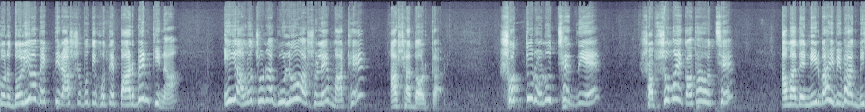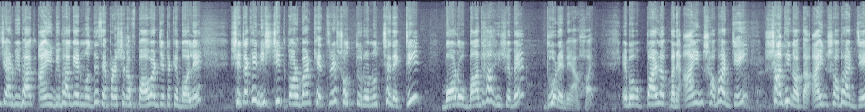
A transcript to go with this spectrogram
কোনো দলীয় ব্যক্তি রাষ্ট্রপতি হতে পারবেন কি না এই আলোচনাগুলো আসলে মাঠে আসা দরকার। সত্তর অনুচ্ছেদ নিয়ে সবসময় কথা হচ্ছে। আমাদের নির্বাহী বিভাগ, বিচার বিভাগ, আইন বিভাগের মধ্যে সেপারেশন অফ পাওয়ার যেটাকে বলে, সেটাকে নিশ্চিত করবার ক্ষেত্রে সত্তর অনুচ্ছেদ একটি বড় বাধা হিসেবে ধরে নেওয়া হয়। এবং পার্লা মানে আইনসভার যেই স্বাধীনতা আইনসভার যে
